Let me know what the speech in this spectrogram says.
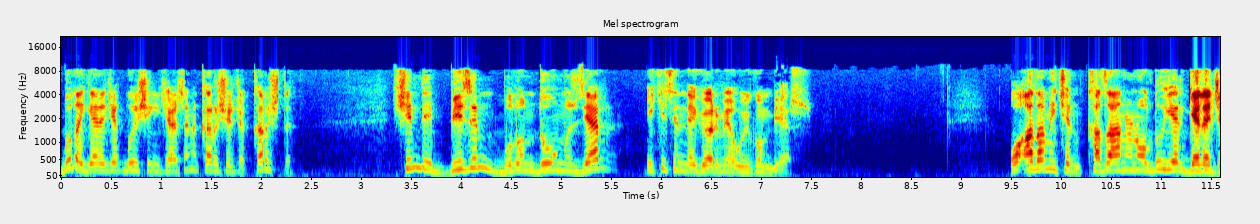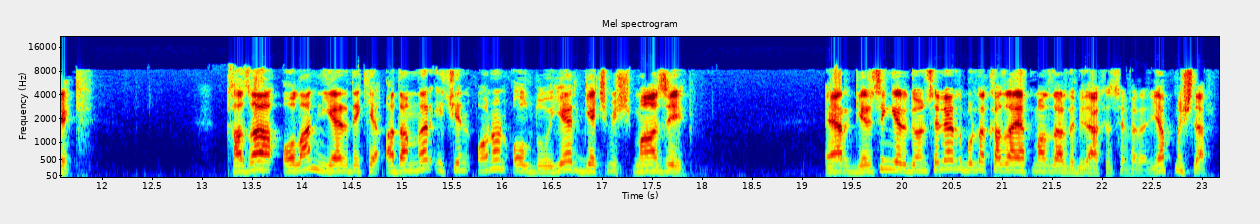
Bu da gelecek bu işin içerisine karışacak. Karıştı. Şimdi bizim bulunduğumuz yer ikisini de görmeye uygun bir yer. O adam için kazanın olduğu yer gelecek. Kaza olan yerdeki adamlar için onun olduğu yer geçmiş, mazi. Eğer gerisin geri dönselerdi burada kaza yapmazlardı bir dahaki sefere. Yapmışlar.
